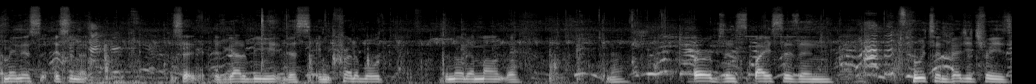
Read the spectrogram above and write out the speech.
I mean, it's—it's an—it's—it's got to be this incredible to know the amount of you know, herbs and spices and fruits and veggie trees.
